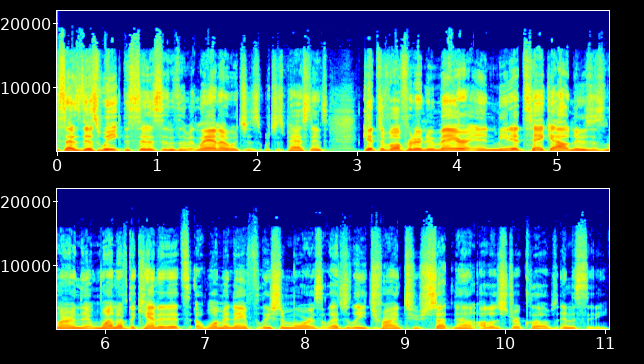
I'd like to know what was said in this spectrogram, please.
It says this week the citizens of Atlanta, which is which is past tense, get to vote for their new mayor. And media takeout news has learned that one of the candidates, a woman named Felicia Moore, is allegedly trying to shut down all of the strip clubs in the city.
